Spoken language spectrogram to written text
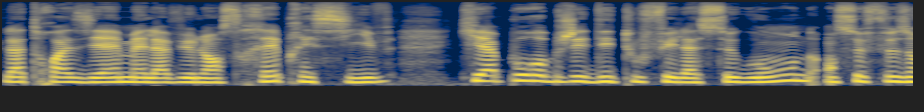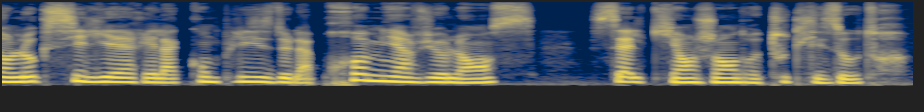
La troisième est la violence répressive, qui a pour objet d'étouffer la seconde en se faisant l'auxiliaire et la complice de la première violence, celle qui engendre toutes les autres.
